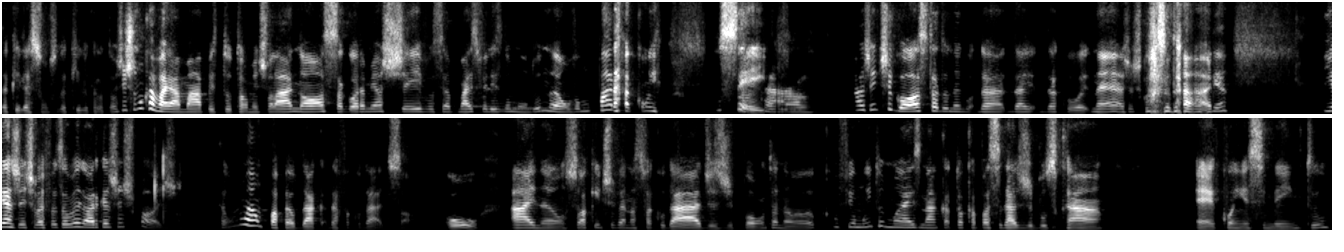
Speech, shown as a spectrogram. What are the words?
daquele assunto, daquilo que ela está. A gente nunca vai amar totalmente falar, ah, nossa, agora me achei, você é a mais feliz do mundo. Não, vamos parar com isso. Não sei. Total. A gente gosta do da, da, da coisa, né? A gente gosta da área e a gente vai fazer o melhor que a gente pode. Então, não é um papel da, da faculdade só ou ai não, só quem tiver nas faculdades de ponta, não. Eu confio muito mais na tua capacidade de buscar é, conhecimento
